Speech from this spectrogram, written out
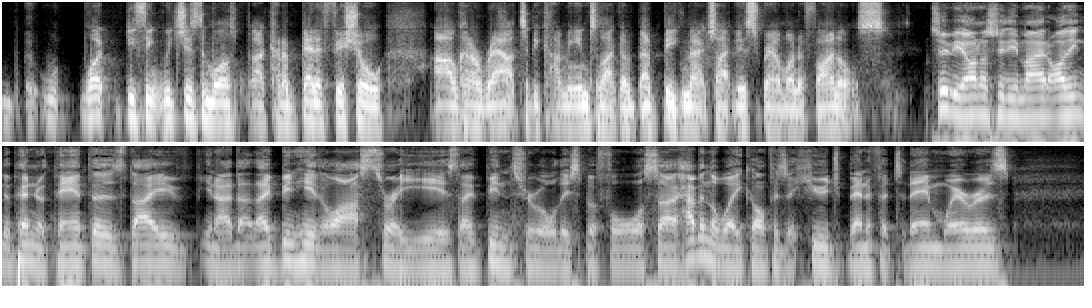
What do you think? Which is the more uh, kind of beneficial um, kind of route to be coming into like a, a big match like this round one of finals? To be honest with you, mate, I think the Penrith Panthers, they've, you know, they- they've been here the last three years. They've been through all this before. So having the week off is a huge benefit to them. Whereas,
